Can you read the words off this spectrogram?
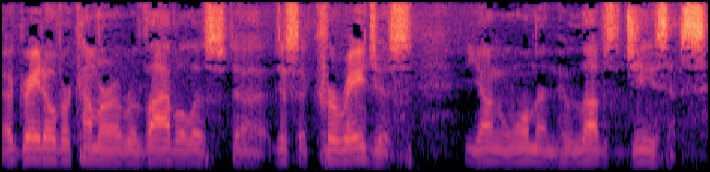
a great overcomer, a revivalist, uh, just a courageous young woman who loves Jesus.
